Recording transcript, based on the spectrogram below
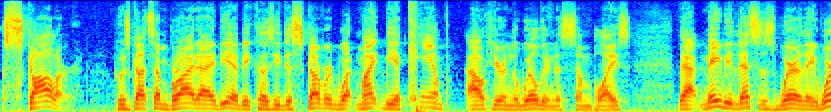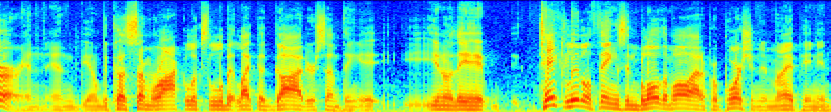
scholar who's got some bright idea because he discovered what might be a camp out here in the wilderness someplace that maybe this is where they were, and, and you know, because some rock looks a little bit like a god or something, it, you know, they take little things and blow them all out of proportion, in my opinion,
